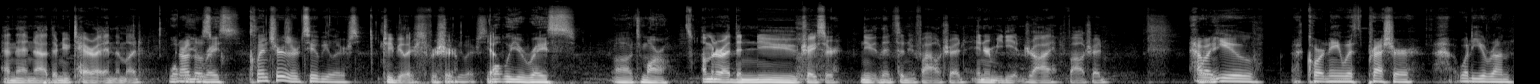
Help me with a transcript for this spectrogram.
and then uh, their new Terra in the mud. What And are will you those race? clinchers or tubulars? Tubulars for sure. Tubulars. Yep. What will you race uh, tomorrow? I'm gonna ride the new Tracer. New that's a new file tread, intermediate dry file tread. How about you, uh, Courtenay, with pressure? What do you run?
